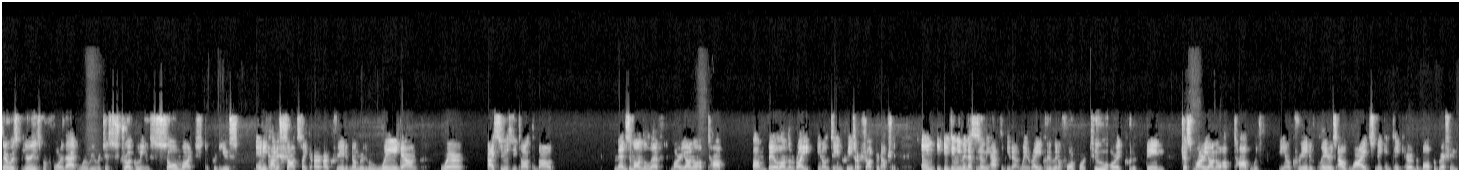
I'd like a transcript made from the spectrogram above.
there was periods before that where we were just struggling so much to produce any kind of shots. Like our, our creative numbers were way down. Where I seriously talked about Benzema on the left, Mariano up top, um, Bale on the right. You know, to increase our shot production. And it, it, didn't even necessarily have to be that way, right? It could have been a 4-4-2 or it could have been just Mariano up top with, you know, creative players out wide so they can take care of the ball progression.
